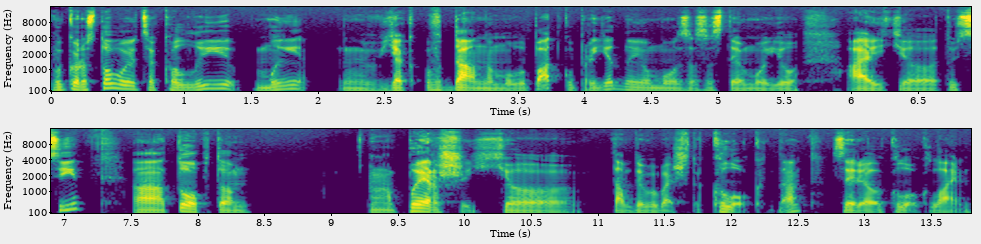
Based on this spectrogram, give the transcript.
використовуються, коли ми. Як в даному випадку приєднуємо за системою I2C. Тобто перший, там, де ви бачите, clock, да? Serial Clock Line,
